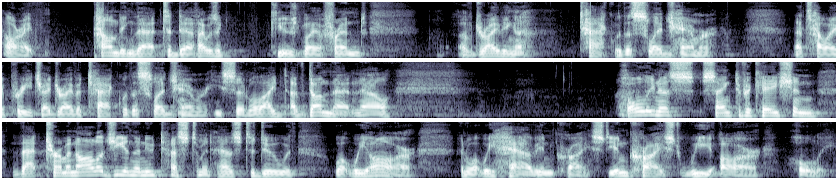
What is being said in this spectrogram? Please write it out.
All right, pounding that to death. I was accused by a friend of driving a tack with a sledgehammer. That's how I preach. I drive a tack with a sledgehammer. He said, Well, I, have done that now. Holiness, sanctification, that terminology in the New Testament has to do with what we are and what we have in Christ. In Christ, we are holy.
